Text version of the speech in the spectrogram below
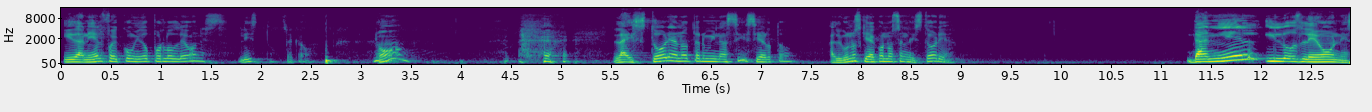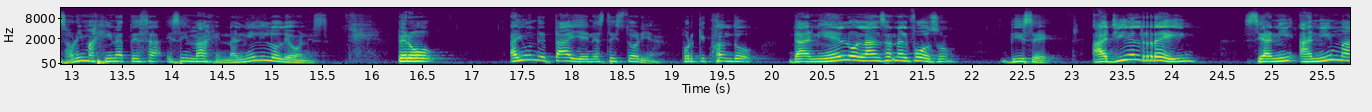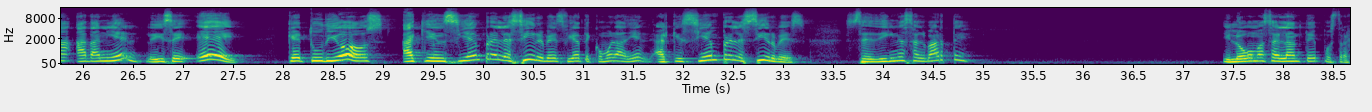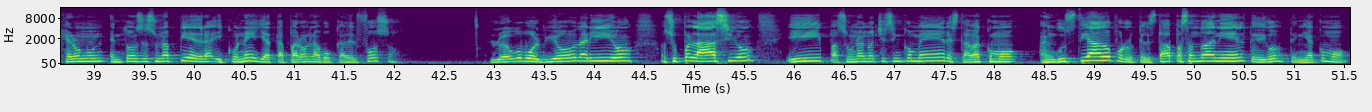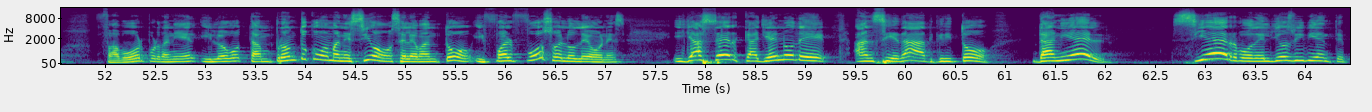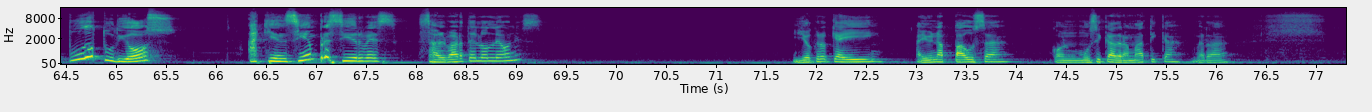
Y Daniel fue comido por los leones. Listo, se acabó. No. la historia no termina así, ¿cierto? Algunos que ya conocen la historia. Daniel y los leones. Ahora imagínate esa, esa imagen, Daniel y los leones. Pero hay un detalle en esta historia, porque cuando Daniel lo lanzan al foso, dice, allí el rey se anima a Daniel, le dice, hey, que tu Dios, a quien siempre le sirves, fíjate cómo era Daniel, al que siempre le sirves, se digna salvarte. Y luego más adelante, pues trajeron entonces una piedra y con ella taparon la boca del foso. Luego volvió Darío a su palacio y pasó una noche sin comer, estaba como angustiado por lo que le estaba pasando a Daniel, te digo, tenía como favor por Daniel y luego tan pronto como amaneció se levantó y fue al foso de los leones y ya cerca, lleno de ansiedad, gritó, Daniel, siervo del Dios viviente, ¿pudo tu Dios, a quien siempre sirves, salvarte de los leones? Y yo creo que ahí hay una pausa con música dramática, ¿verdad?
